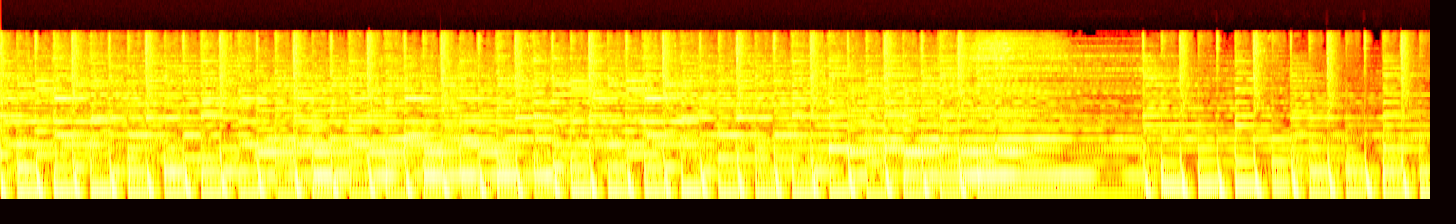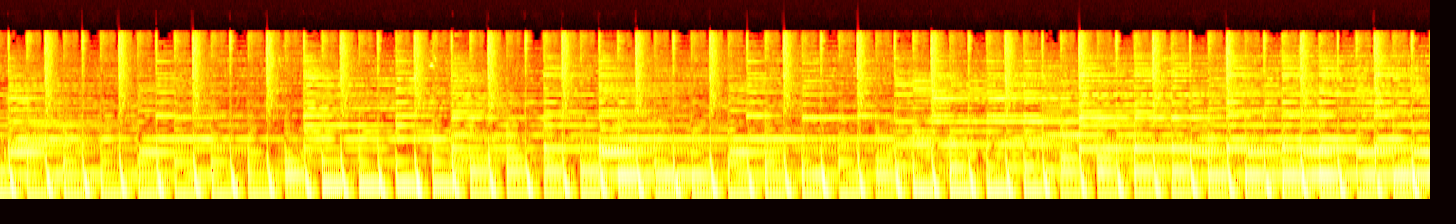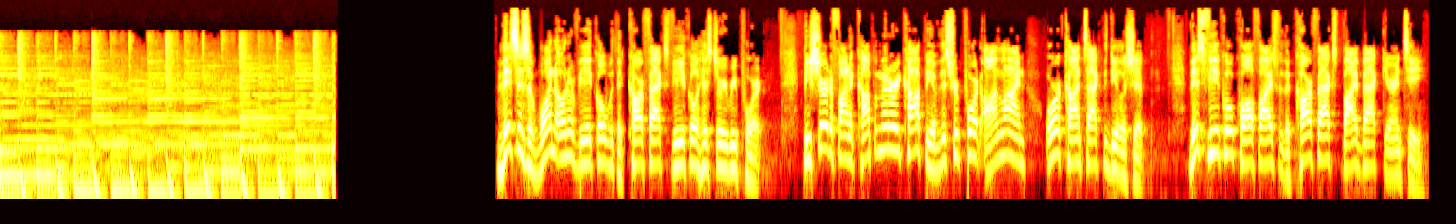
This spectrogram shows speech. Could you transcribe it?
This is a one owner vehicle with a Carfax Vehicle History Report. Be sure to find a complimentary copy of this report online or contact the dealership. This vehicle qualifies for the Carfax buyback guarantee.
